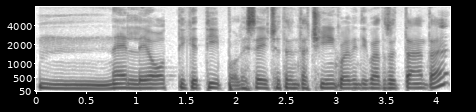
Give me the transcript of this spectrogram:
mh, nelle ottiche tipo le 1635, le 2470 eh,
